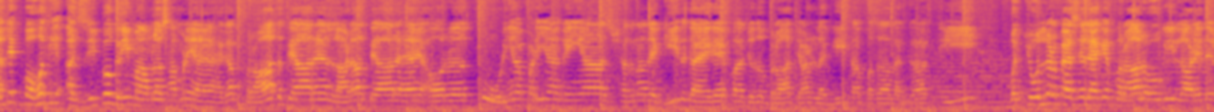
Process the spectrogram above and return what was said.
ਅੱਜ ਇੱਕ ਬਹੁਤ ਹੀ ਅਜੀਬੋ-ਗਰੀਬ ਮਾਮਲਾ ਸਾਹਮਣੇ ਆਇਆ ਹੈਗਾ। ਬਰਾਤ ਤਿਆਰ ਹੈ, ਲਾੜਾ ਤਿਆਰ ਹੈ ਔਰ ਘੋੜੀਆਂ ਫੜੀਆਂ ਗਈਆਂ, ਸ਼ਗਨਾਂ ਦੇ ਗੀਤ ਗਾਏ ਗਏ, ਪਰ ਜਦੋਂ ਬਰਾਤ ਚੜ੍ਹਨ ਲੱਗੀ ਤਾਂ ਪਤਾ ਲੱਗਾ ਕਿ ਬਚੋਲਣ ਪੈਸੇ ਲੈ ਕੇ ਫਰਾਰ ਹੋ ਗਈ। ਲਾੜੇ ਦੇ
